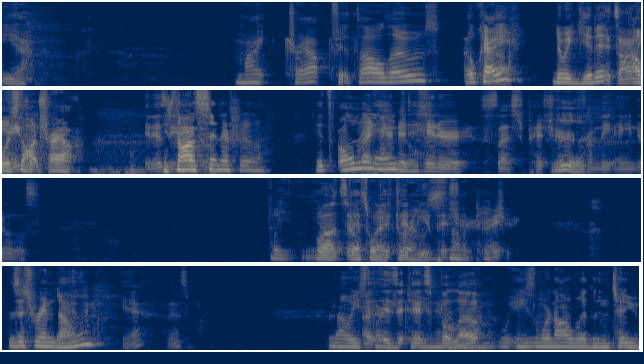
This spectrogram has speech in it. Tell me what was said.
Yeah. Mike Trout fits all those. Okay. Do we get it? It's on oh, the it's not Trout. It is It's not a Angels. center field. It's only right-handed Angels. hitter slash pitcher Ugh. from the Angels. Wait, Well, it's a- that's what well, he it could be a throws. It's not a pitcher, right? Is this Rendon? Yeah, that's No, he's Uh, is 32. it- it's never below? mind. He's we're not within two.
